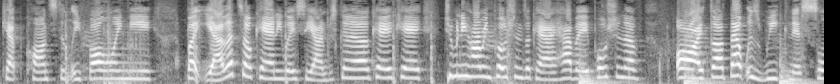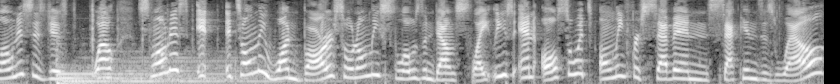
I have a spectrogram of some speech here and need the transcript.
kept constantly following me. But yeah, that's okay anyway. So yeah, I'm just gonna okay, okay. Too many harming potions. Okay, I have a potion of oh I thought that was weakness. Slowness is just well, slowness it it's only one bar, so it only slows them down slightly, and also it's only for seven seconds as well.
